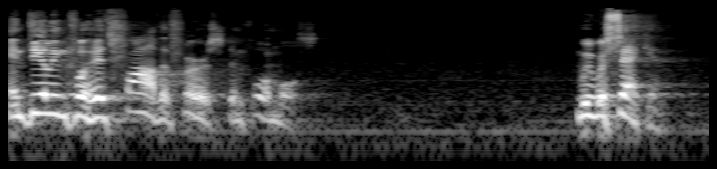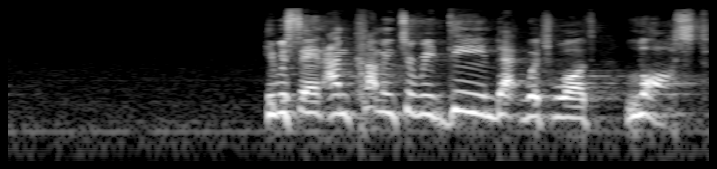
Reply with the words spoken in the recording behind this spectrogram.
and dealing for his father first and foremost. We were second. He was saying, I'm coming to redeem that which was lost.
